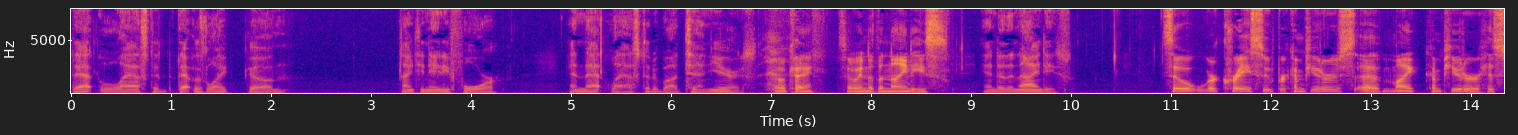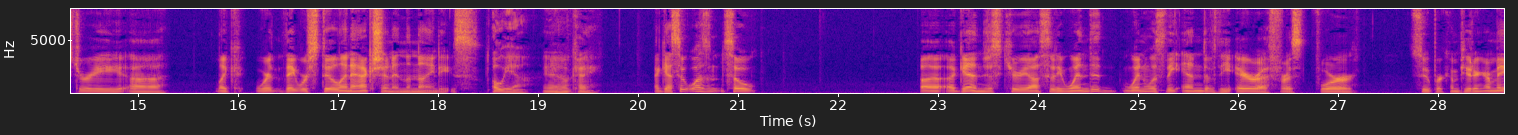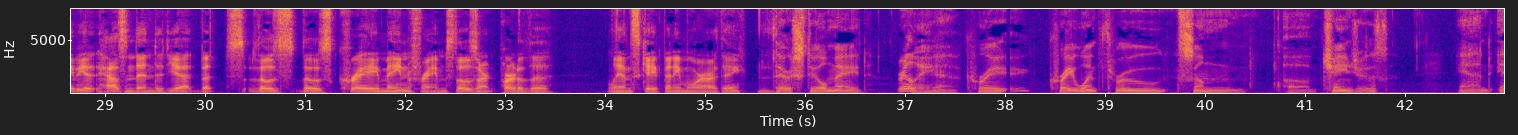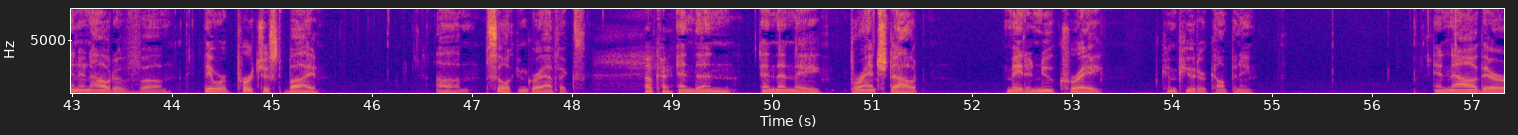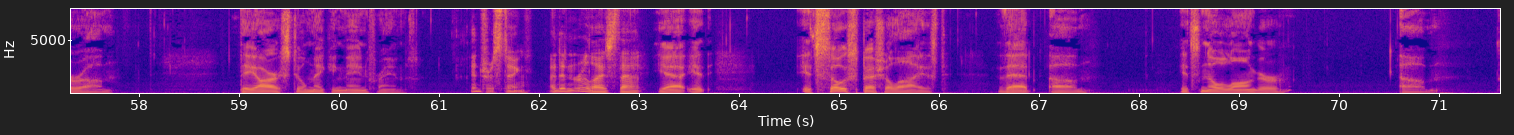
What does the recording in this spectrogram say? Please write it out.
that lasted. That was like um, 1984, and that lasted about 10 years Okay, so into the '90s. into the 90s. So were Cray supercomputers? Uh, my computer history, uh, like, were they were still in action in the '90s? Oh yeah, Yeah. Okay. I guess it wasn't so. Uh, again, just curiosity. When did when was the end of the era for for supercomputing, or maybe it hasn't ended yet? But those those Cray mainframes, those aren't part of the landscape anymore, are they? they're still made. Really? Yeah, Cray Cray went through some uh, changes, and in and out of. Um, they were purchased by um, Silicon Graphics, Okay. and then and then they branched out, made a new Cray computer company, and now they're um, they are still making mainframes. Interesting. I didn't realize that. Yeah, it it's so specialized that um, it's no longer um,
